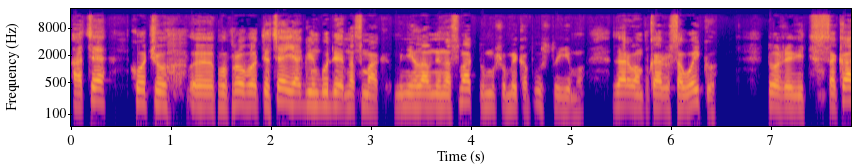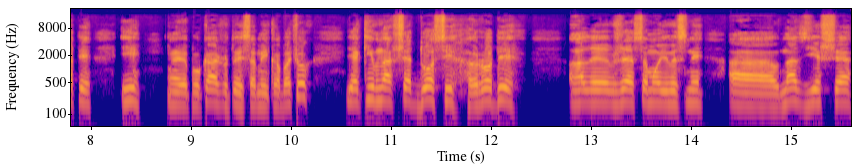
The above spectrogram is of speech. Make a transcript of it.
А це хочу е, попробувати це, як він буде на смак. Мені головне на смак, тому що ми капусту їмо. Зараз вам покажу савойку, теж відсакати, і е, покажу той самий кабачок, який в нас ще досі роди, але вже самої весни. А в нас є ще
